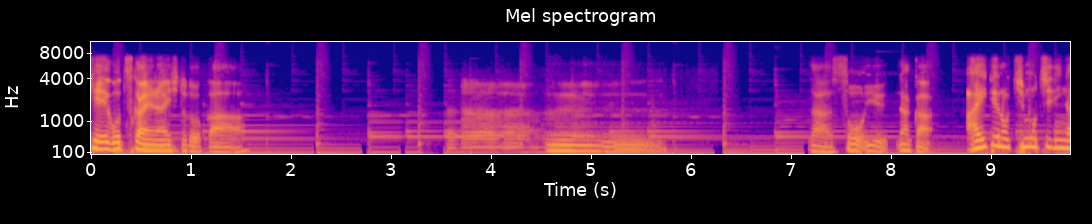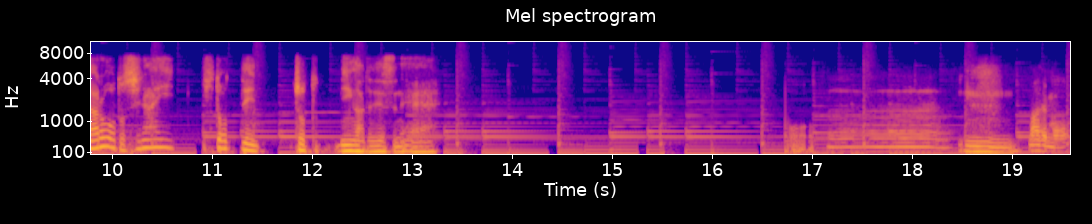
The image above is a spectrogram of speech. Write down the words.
敬語使えない人とかうんだそういうなんか相手の気持ちになろうとしない人ってちょっと苦手ですね。こうーんううんまあでも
